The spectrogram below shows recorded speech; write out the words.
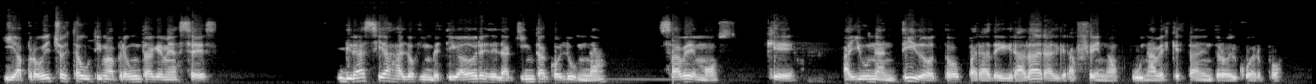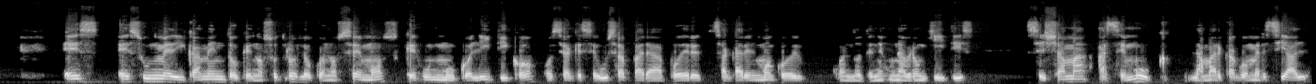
Y aprovecho esta última pregunta que me haces. Gracias a los investigadores de la quinta columna, sabemos que hay un antídoto para degradar al grafeno una vez que está dentro del cuerpo. Es es un medicamento que nosotros lo conocemos, que es un mucolítico, o sea que se usa para poder sacar el moco cuando tenés una bronquitis. Se llama Acemuc, la marca comercial.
